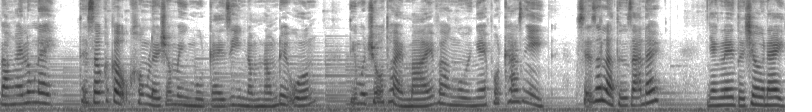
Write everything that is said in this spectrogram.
Và ngay lúc này, tại sao các cậu không lấy cho mình một cái gì nóng nóng để uống? Tìm một chỗ thoải mái và ngồi nghe podcast nhỉ? Sẽ rất là thư giãn đấy. Nhanh lên tới chờ này.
